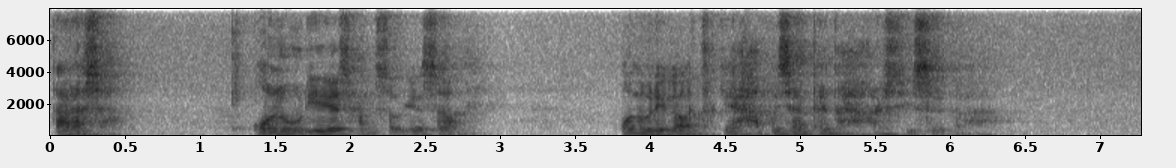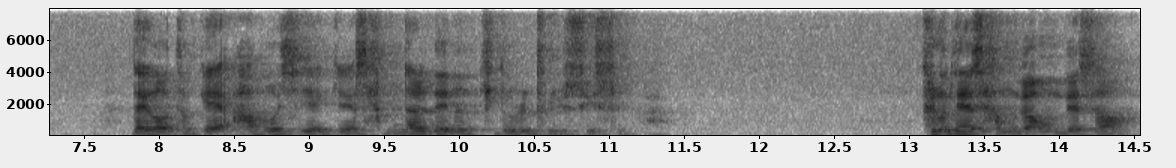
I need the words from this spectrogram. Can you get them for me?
따라서 오늘 우리의 삶 속에서 오늘 우리가 어떻게 아버지 앞에 나아갈 수 있을까? 내가 어떻게 아버지에게 상달되는 기도를 드릴 수 있을까? 그리고 내 삶 가운데서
